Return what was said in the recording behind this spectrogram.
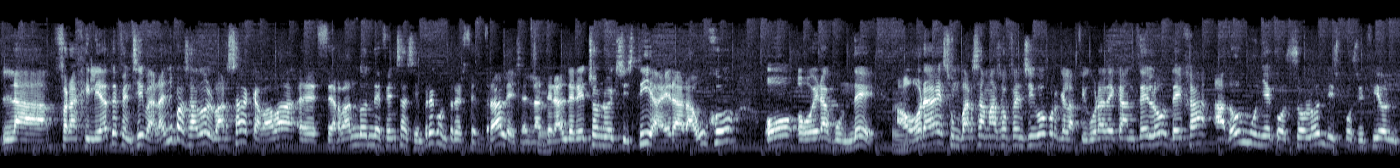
la fragilidad defensiva. El año pasado el Barça acababa eh, cerrando en defensa siempre con tres centrales. El lateral derecho no existía, era Araujo o, era Cundé. Ahora es un Barça más ofensivo porque la figura de Cancelo deja a dos muñecos solo en disposición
